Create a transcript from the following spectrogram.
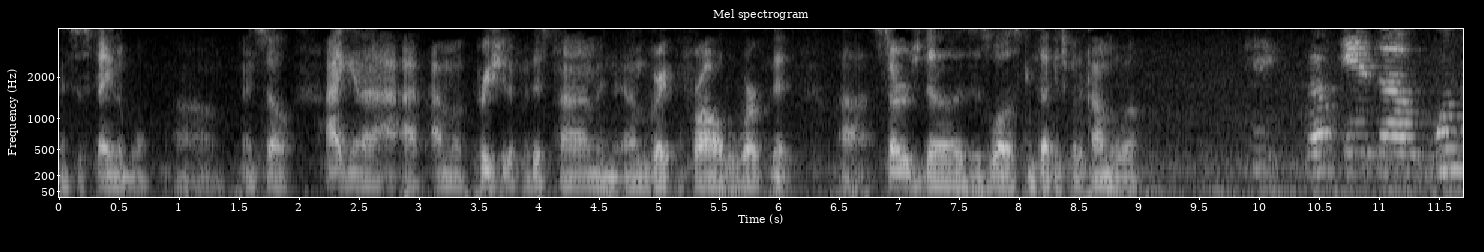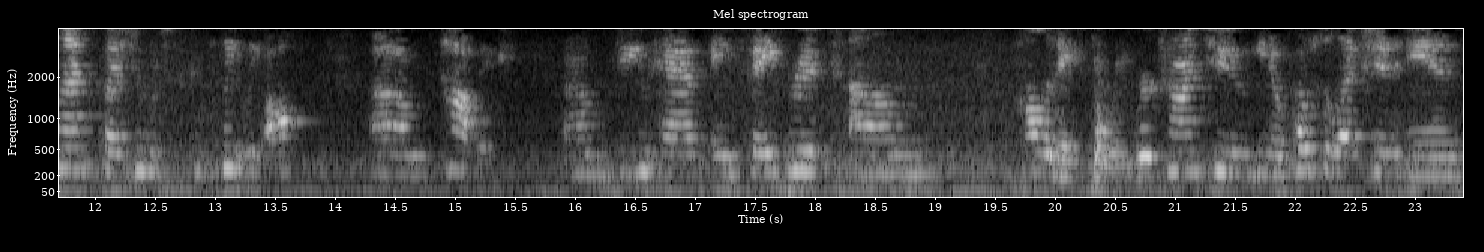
and sustainable. Um, and so, I, again, I, am appreciative for this time, and, and, I'm grateful for all the work that uh, Surge does, as well as Kentuckians for the Commonwealth. Okay. Well, and um, one last question, which is completely off um, topic. Um, do you have a favorite um, holiday story? We're trying to, you know, post-election and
